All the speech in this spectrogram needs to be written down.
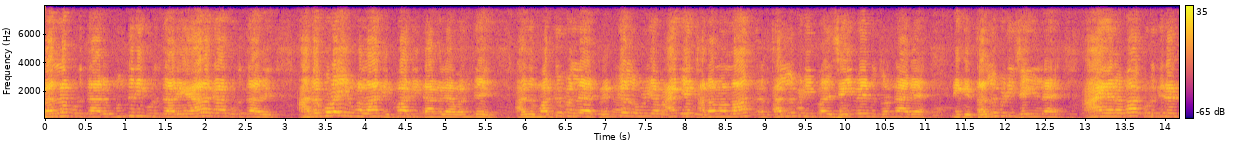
வெள்ளம் கொடுத்தாரு முந்திரி கொடுத்தாரு ஏலக்காய் கொடுத்தாரு. அதை கூட இவங்க எல்லாம் நிப்பாட்டிட்டாங்களே வந்து. அது மட்டுமல்ல பெண்களுடைய வாங்கிய கடனெல்லாம் தள்ளுபடி செய்வேன்னு சொன்னாரு. இன்னைக்கு தள்ளுபடி செய்யல. ஆயிரம் ரூபாய் கொடுக்கிறேன்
